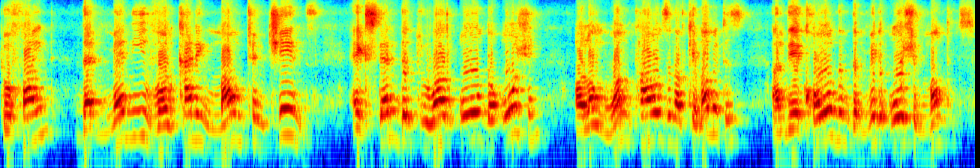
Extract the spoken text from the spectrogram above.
to find that many volcanic mountain chains extended throughout all the ocean along 1,000 of kilometers, and they called them the mid-ocean mountains.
